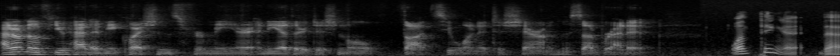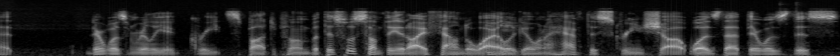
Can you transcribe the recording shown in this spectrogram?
I don't know if you had any questions for me or any other additional thoughts you wanted to share on the subreddit. One thing uh, that there wasn't really a great spot to put on, but this was something that I found a while Mhm. ago, and I have this screenshot, was that there was this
